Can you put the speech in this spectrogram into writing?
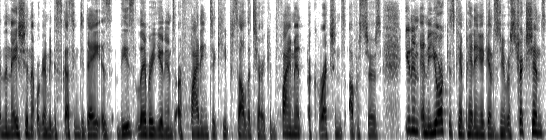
in The Nation that we're going to be discussing today is These Labor Unions Are Fighting to Keep solitary confinement. A corrections officers union in New York is campaigning against new restrictions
